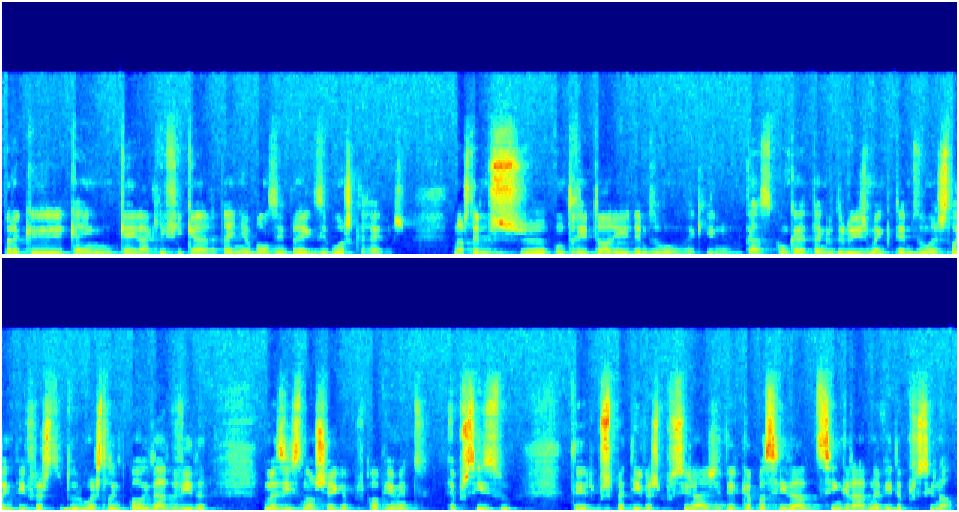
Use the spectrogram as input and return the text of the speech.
para que quem queira aqui ficar tenha bons empregos e boas carreiras. Nós temos eh, um território, e temos um, aqui no caso concreto de Angra do em que temos uma excelente infraestrutura, uma excelente qualidade de vida, mas isso não chega porque, obviamente, é preciso ter perspectivas profissionais e ter capacidade de se ingrar na vida profissional.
